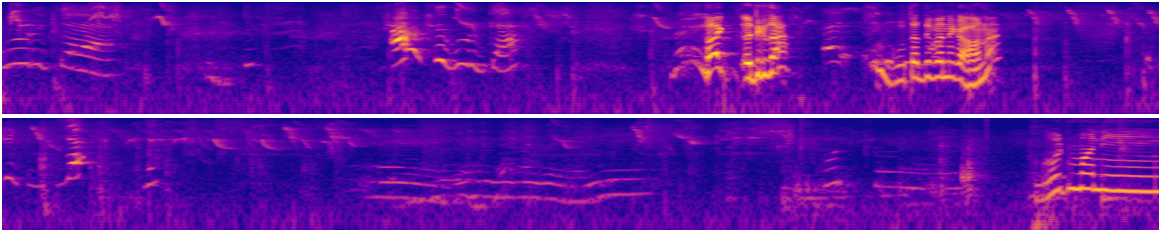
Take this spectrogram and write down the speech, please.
ঘুরকে যা গুতা দিবে না গাহ না গুড মর্নিং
